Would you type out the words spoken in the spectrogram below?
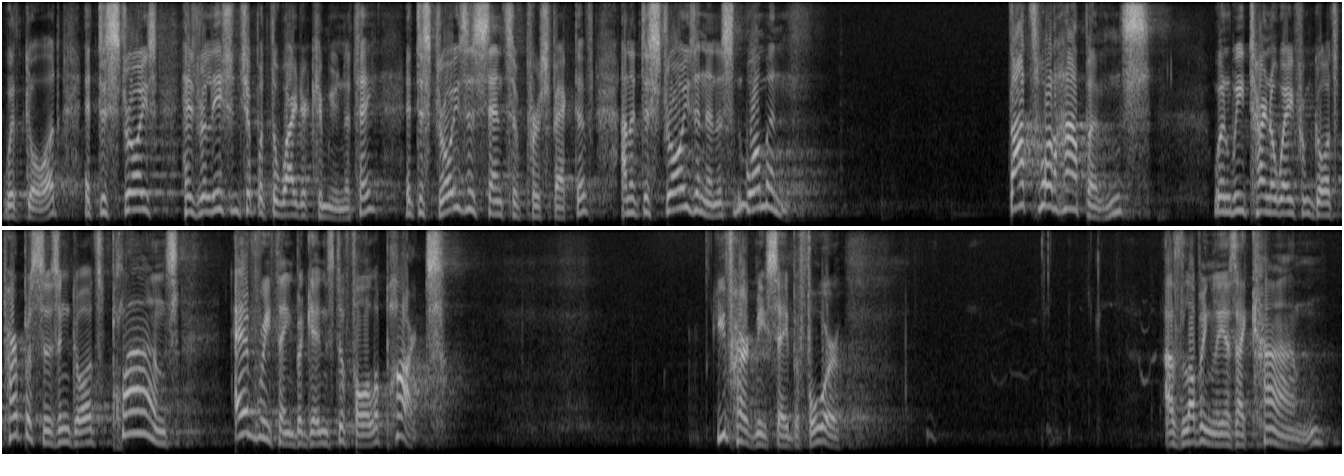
with God, it destroys his relationship with the wider community, it destroys his sense of perspective, and it destroys an innocent woman. That's what happens when we turn away from God's purposes and God's plans. Everything begins to fall apart. You've heard me say before, as lovingly as I can,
